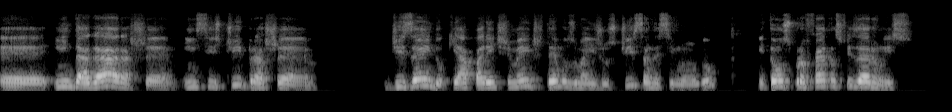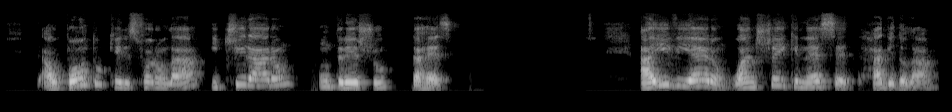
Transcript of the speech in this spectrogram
é, indagar Hashem, insistir para Hashem, dizendo que aparentemente temos uma injustiça nesse mundo, então os profetas fizeram isso. Ao ponto que eles foram lá e tiraram um trecho da reza. Aí vieram o Anshei Knesset Hagedollah,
